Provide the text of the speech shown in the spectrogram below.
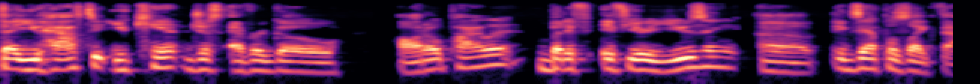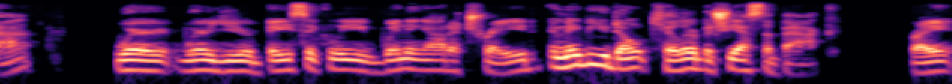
that you have to. You can't just ever go autopilot. But if if you're using uh, examples like that, where where you're basically winning out a trade, and maybe you don't kill her, but she has to back, right?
